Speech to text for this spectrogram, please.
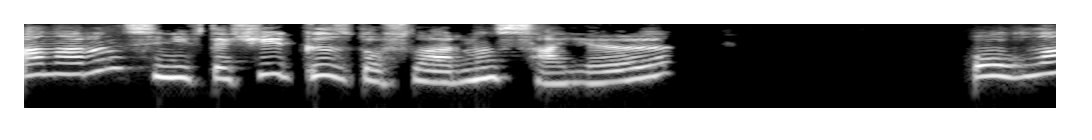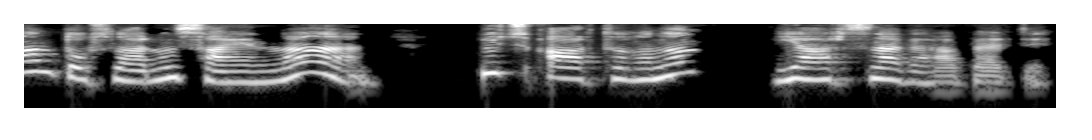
Anarın sinifdəki qız dostlarının sayı oğlan dostlarının sayından 3 artığının yarısına bərabərdir.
